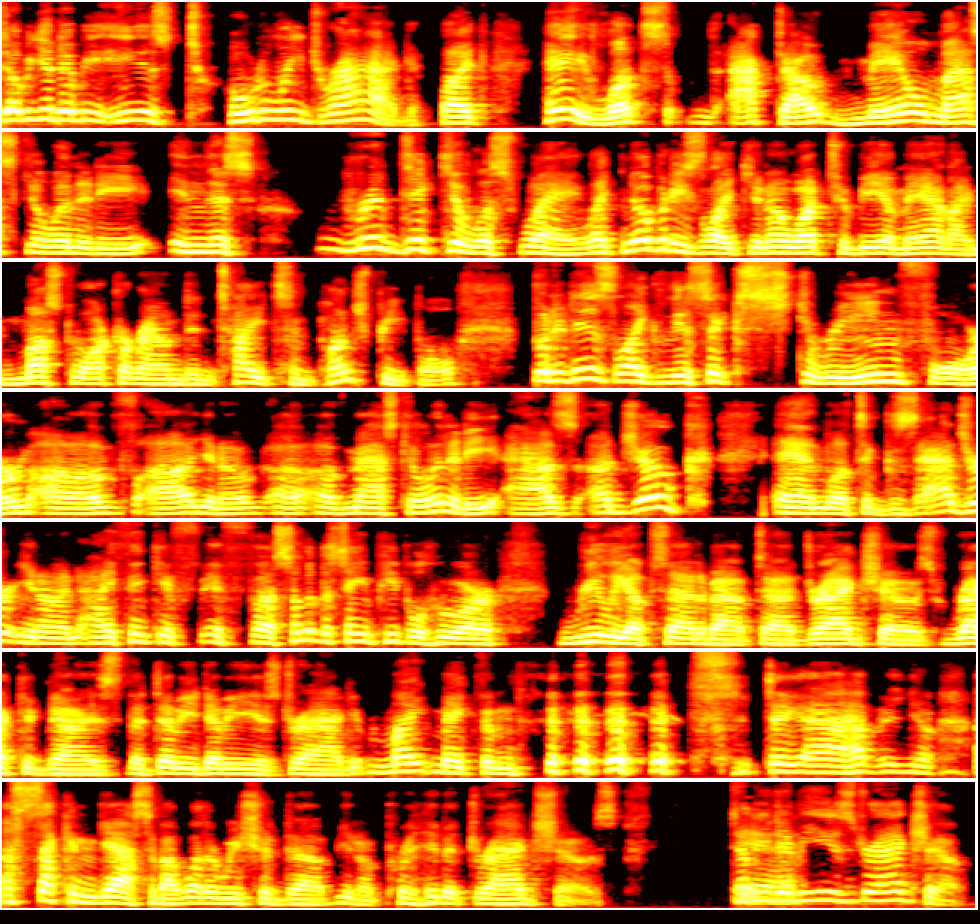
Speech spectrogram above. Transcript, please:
WWE is totally drag. Like, hey, let's act out male masculinity in this ridiculous way. Like nobody's like, you know what, to be a man, I must walk around in tights and punch people. But it is like this extreme form of, uh, you know, uh, of masculinity as a joke. And let's exaggerate, you know. And I think if if uh, some of the same people who are really upset about uh, drag shows recognize that WWE is drag, it might make them to uh, have you know a second guess about whether we should uh, you know prohibit drag shows. Yeah. WWE is drag show.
